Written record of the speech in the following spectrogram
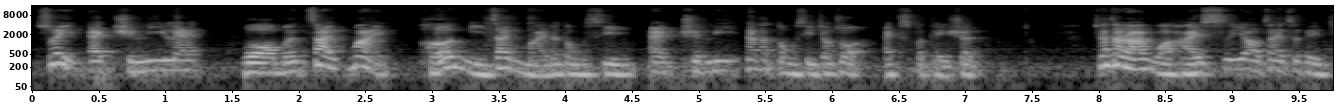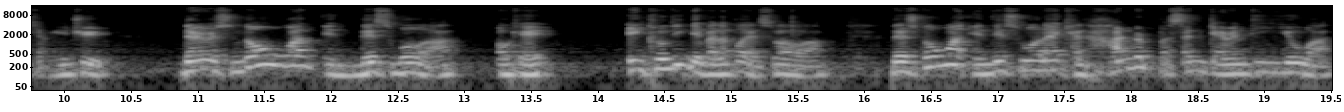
所以 actually 呢，我们在卖和你在买的东西，actually 那个东西叫做 expectation。那当然，我还是要在这边讲一句。There is no one in this world 啊，OK，including developer as well 啊。There's no one in this world that can hundred percent guarantee you 啊，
